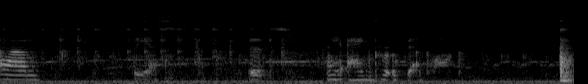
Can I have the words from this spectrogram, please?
Um, but yes. Oops. I, I broke that block.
